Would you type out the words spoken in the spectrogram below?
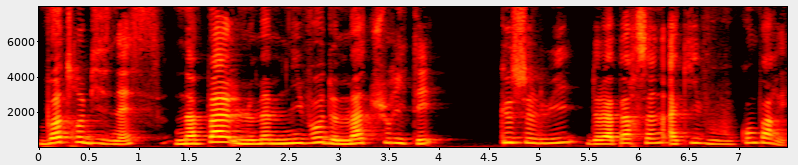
votre business n'a pas le même niveau de maturité que celui de la personne à qui vous vous comparez.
